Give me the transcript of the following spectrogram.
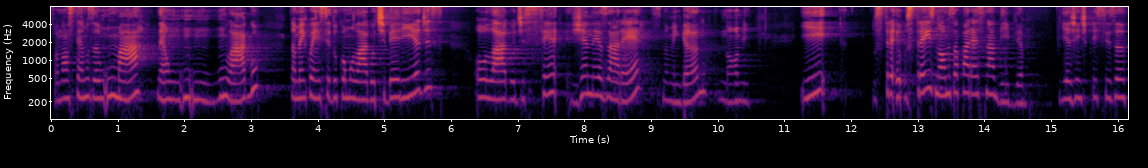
Então nós temos um mar, né, um, um, um lago, também conhecido como Lago Tiberíades ou Lago de Genezaré, se não me engano, nome. E os, os três nomes aparecem na Bíblia e a gente precisa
